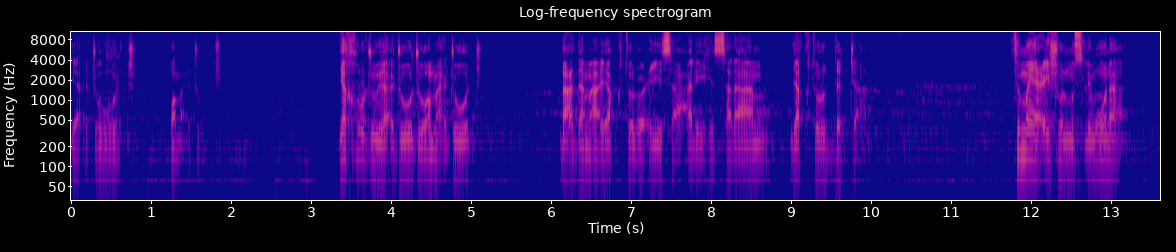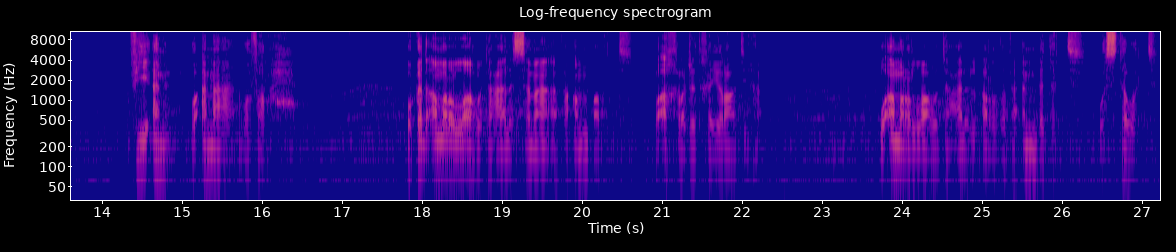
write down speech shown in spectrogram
يأجوج ومأجوج. يخرج يأجوج ومأجوج بعدما يقتل عيسى عليه السلام يقتل الدجال. ثم يعيش المسلمون في أمن وأمان وفرح. وقد أمر الله تعالى السماء فأمطرت وأخرجت خيراتها. وأمر الله تعالى الأرض فأنبتت واستوت.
